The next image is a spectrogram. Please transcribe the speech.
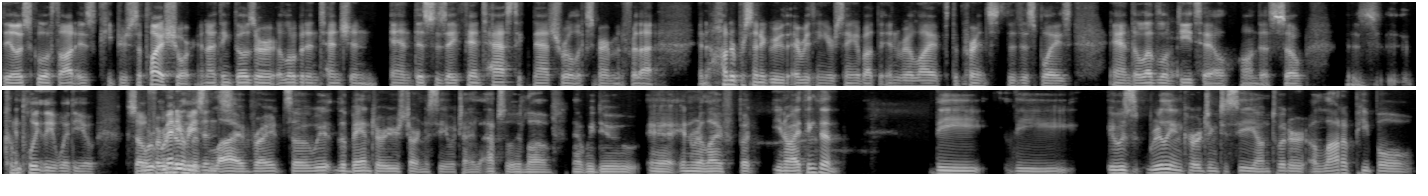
The other school of thought is keep your supply short. And I think those are a little bit in tension. And this is a fantastic natural experiment for that. And 100% agree with everything you're saying about the in real life, the prints, the displays, and the level of detail on this. So is completely with you. So we're, for many reasons, live, right? So we the banter you're starting to see, which I absolutely love that we do uh, in real life. But you know, I think that the the it was really encouraging to see on Twitter a lot of people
